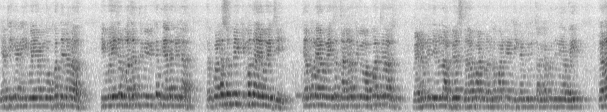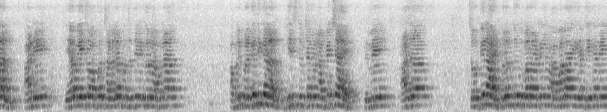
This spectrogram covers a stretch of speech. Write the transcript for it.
या ठिकाणी ही वही आम्ही मोफत देणार आहोत. ही वही जर बाजार तुम्ही विकत घ्यायला गेला तर पन्नास रुपये किंमत आहे या वहीची. त्यामुळे या वहीचा चांगला तुम्ही वापर कराल. मॅडमने दिलेला अभ्यास ग्रहपाठ वर्गपाठ या ठिकाणी तुम्ही चांगल्या पद्धतीने या वहीत कराल आणि या वहीचा वापर चांगल्या पद्धतीने करून आपल्या आपली प्रगती कराल हीच तुमच्याकडून अपेक्षा आहे. तुम्ही आज चौथीला आहे परंतु तुम्हाला वाटेल आम्हाला या ठिकाणी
